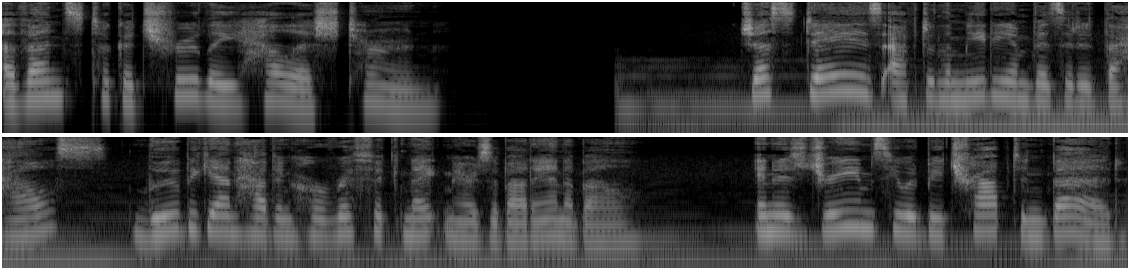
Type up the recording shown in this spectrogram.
events took a truly hellish turn. Just days after the medium visited the house, Lou began having horrific nightmares about Annabelle. In his dreams, he would be trapped in bed,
